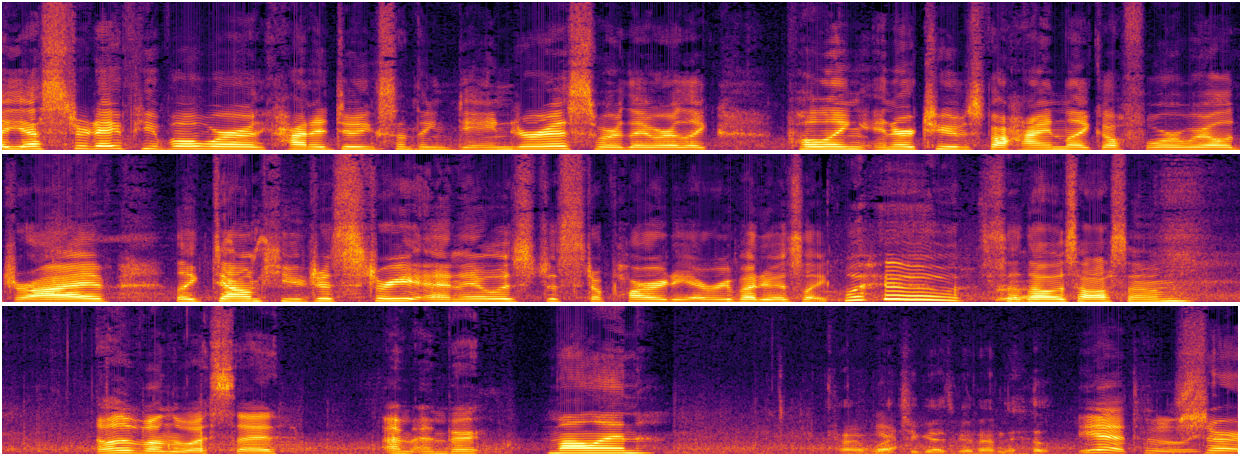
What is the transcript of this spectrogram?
Yesterday people were kind of doing something dangerous where they were like pulling inner tubes behind like a four-wheel drive like down Puget Street, and it was just a party. Everybody was like woohoo! So right. that was awesome. I live on the west side. I'm Ember. Mullen. Can I watch you guys go down the hill? Yeah, totally. Sure.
